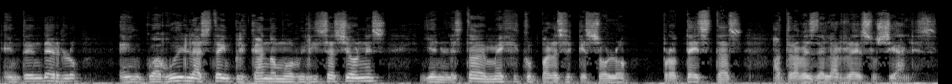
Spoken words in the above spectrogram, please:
entenderlo, en Coahuila está implicando movilizaciones y en el Estado de México parece que solo protestas a través de las redes sociales.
